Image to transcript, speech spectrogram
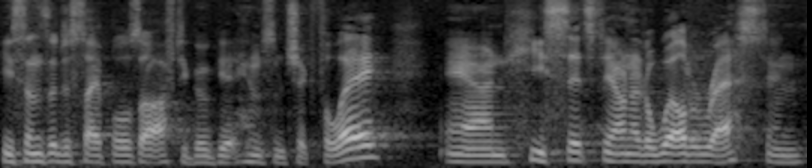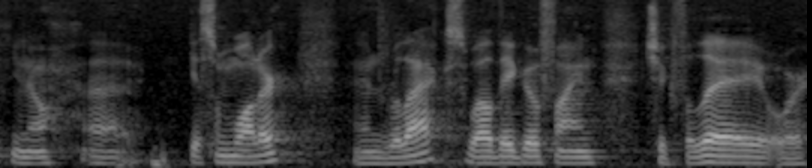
he sends the disciples off to go get him some Chick fil A, and he sits down at a well to rest and, you know, uh, get some water and relax while they go find Chick fil A or,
